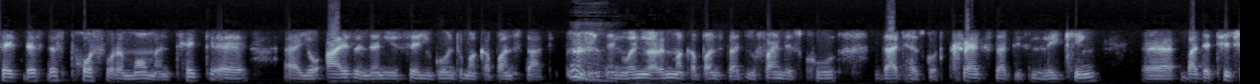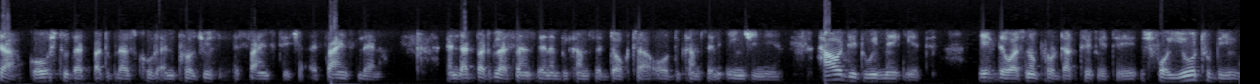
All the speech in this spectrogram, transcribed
take, let's, let's pause for a moment. Take, uh, uh, your eyes and then you say you go into Makapanstad. Mm-hmm. and when you are in Makapanstad, you find a school that has got cracks that is leaking. Uh, but the teacher goes to that particular school and produces a science teacher, a science learner. And that particular science learner becomes a doctor or becomes an engineer. How did we make it? if there was no productivity. For you to be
